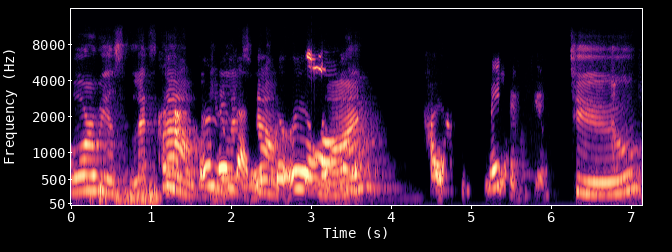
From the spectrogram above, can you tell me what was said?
four wheels. Let's count. Okay, let's count. One, two,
